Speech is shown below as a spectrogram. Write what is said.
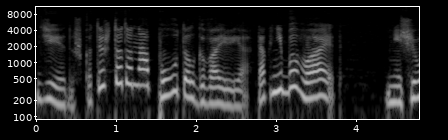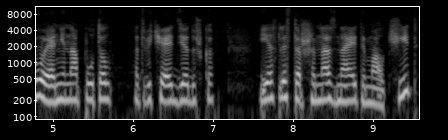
«Дедушка, ты что-то напутал, — говорю я. Так не бывает». «Ничего я не напутал», — отвечает дедушка. «Если старшина знает и молчит,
